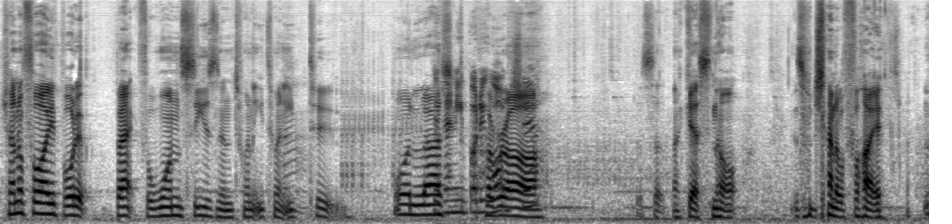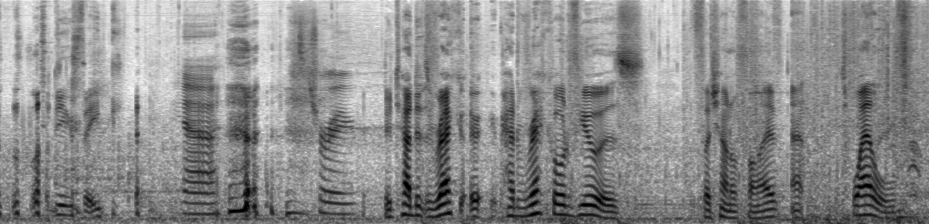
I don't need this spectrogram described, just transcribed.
Channel 5 brought it back for one season in 2022. One last Did anybody watch hurrah. it? That's a- I guess not. It's on Channel 5. what do you think? Yeah, it's true. It had its rec- it had record viewers for Channel 5 at 12.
